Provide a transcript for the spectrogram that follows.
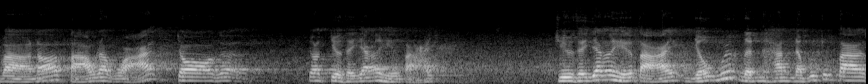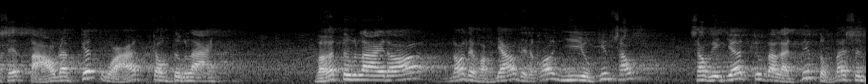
và nó tạo ra quả cho cho chiều thời gian ở hiện tại. Chiều thời gian ở hiện tại những quyết định hành động của chúng ta sẽ tạo ra kết quả trong tương lai. Và cái tương lai đó nói theo Phật giáo thì nó có nhiều kiếp sống. Sau khi chết chúng ta lại tiếp tục tái sinh.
